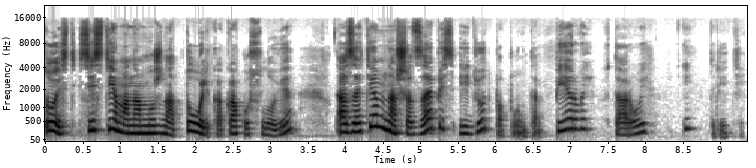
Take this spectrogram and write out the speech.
То есть система нам нужна только как условие, а затем наша запись идет по пунктам. Первый, второй и третий.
